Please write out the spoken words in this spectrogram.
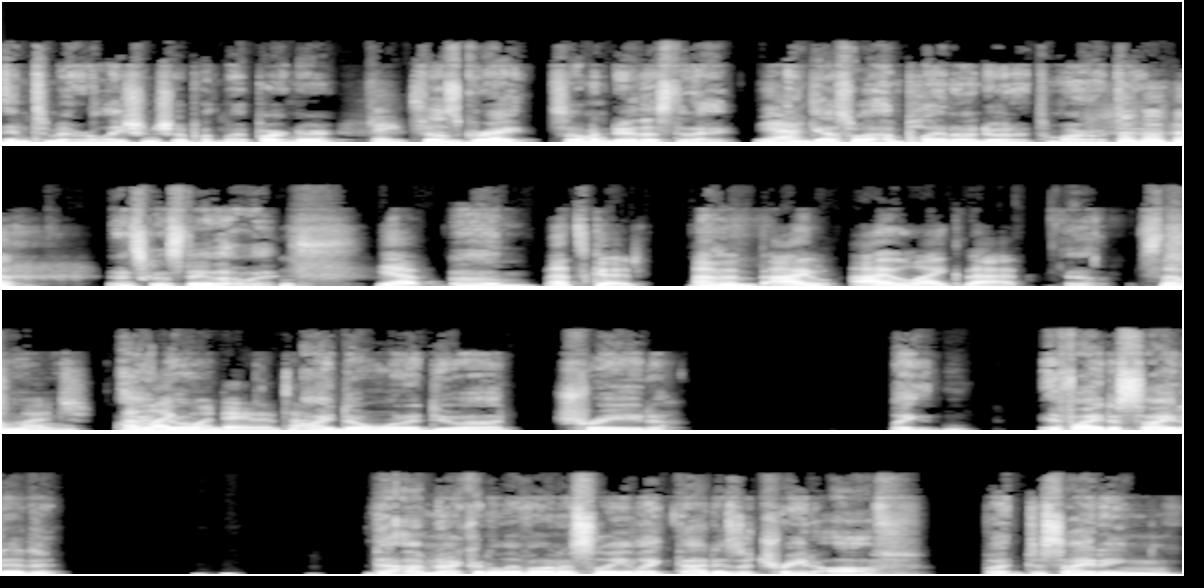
intimate relationship with my partner. Big It feels great. So I'm gonna do this today. Yeah. And guess what? I'm planning on doing it tomorrow too. and it's gonna stay that way. yep. Um That's good. Yeah. I'm a, I I like that. Yeah. So, So much. I, I like one day at a time. I don't want to do a trade. Like if I decided that I'm not gonna live honestly, like that is a trade off. But deciding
